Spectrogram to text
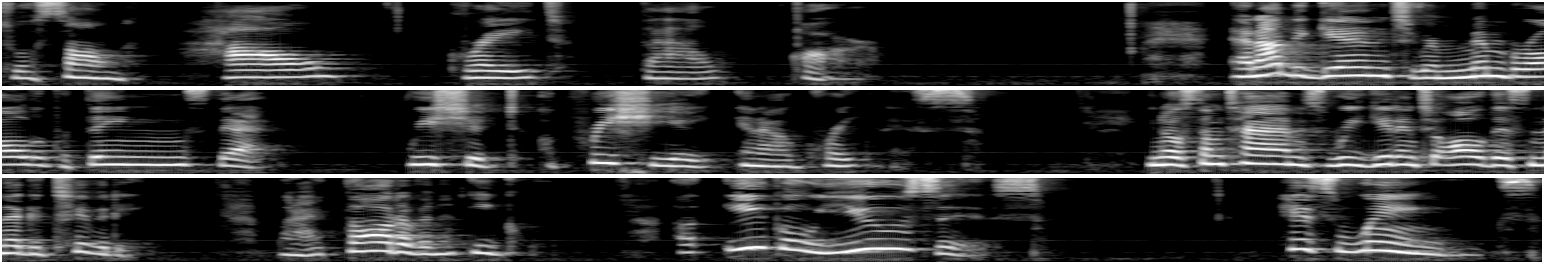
to a song, How Great Thou Art. And I began to remember all of the things that we should appreciate in our greatness you know, sometimes we get into all this negativity, but I thought of an eagle. An eagle uses his wings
